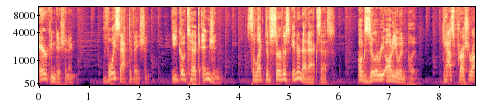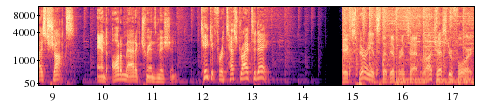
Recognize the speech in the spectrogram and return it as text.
air conditioning, voice activation, Ecotec engine, selective service internet access, auxiliary audio input, gas pressurized shocks, and automatic transmission. Take it for a test drive today. Experience the difference at Rochester Ford.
